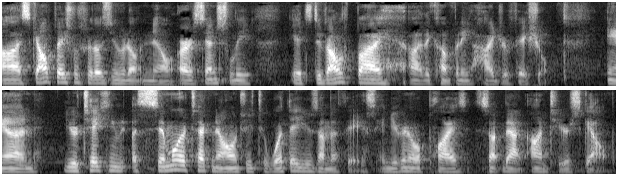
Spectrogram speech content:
Uh, scalp facials, for those of you who don't know, are essentially it's developed by uh, the company Hydrafacial, and you're taking a similar technology to what they use on the face, and you're going to apply some, that onto your scalp.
